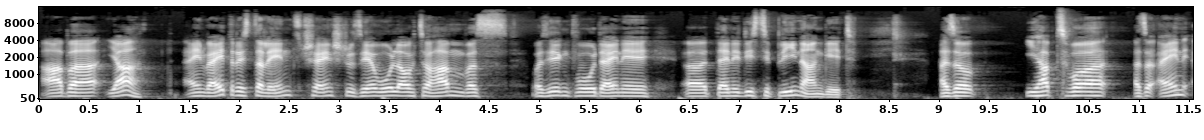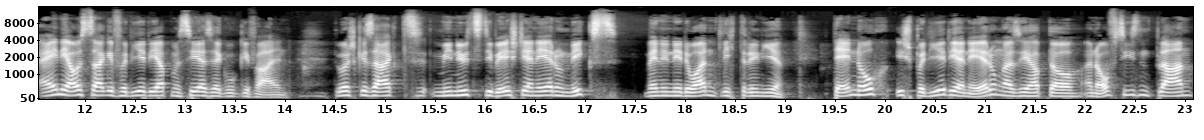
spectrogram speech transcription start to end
Aber ja, ein weiteres Talent scheinst du sehr wohl auch zu haben, was, was irgendwo deine, äh, deine Disziplin angeht. Also, ich habe zwar also ein, eine Aussage von dir, die hat mir sehr, sehr gut gefallen. Du hast gesagt, mir nützt die beste Ernährung nichts, wenn ich nicht ordentlich trainiere. Dennoch ist bei dir die Ernährung, also ich habe da einen Off-Season-Plan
